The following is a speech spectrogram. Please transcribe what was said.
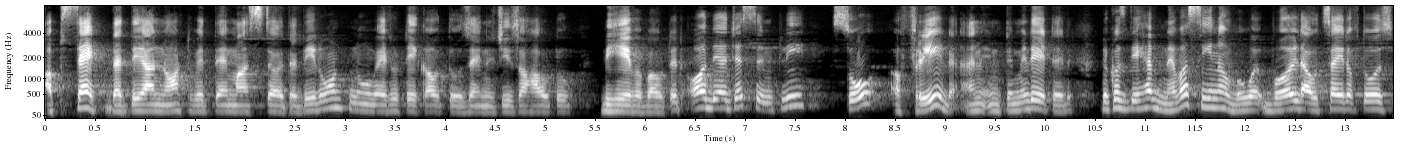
upset that they are not with their master that they don't know where to take out those energies or how to behave about it or they are just simply so afraid and intimidated because they have never seen a world outside of those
